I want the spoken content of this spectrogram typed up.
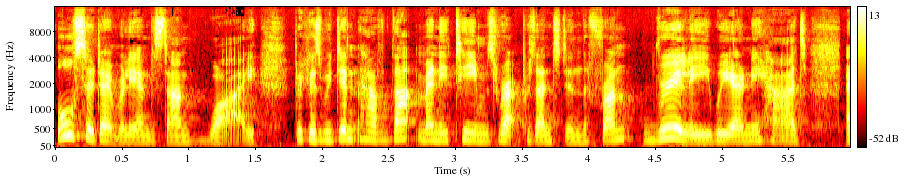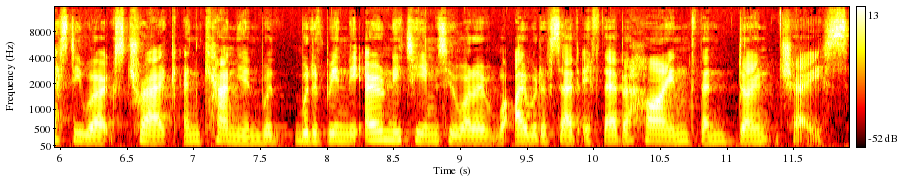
also don't really understand why, because we didn't have that many teams represented in the front. Really, we only had SD Worx, Trek, and Canyon would, would have been the only teams who I would have said if they're behind, then don't chase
